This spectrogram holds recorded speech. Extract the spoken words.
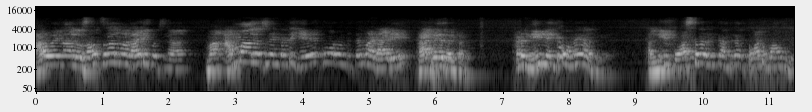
అరవై నాలుగు సంవత్సరాలు మా డాడీకి వచ్చిన మా అమ్మ ఆలోచన ఏంటంటే ఏ కూర వండితే మా డాడీ హ్యాపీగా తింటాడు. అంటే నీళ్ళు ఇంకా ఉన్నాయి వాళ్ళకి. ఆ నీళ్ళు పోస్తున్నారు ఇంకా అందుకని తోట బాగుంది.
